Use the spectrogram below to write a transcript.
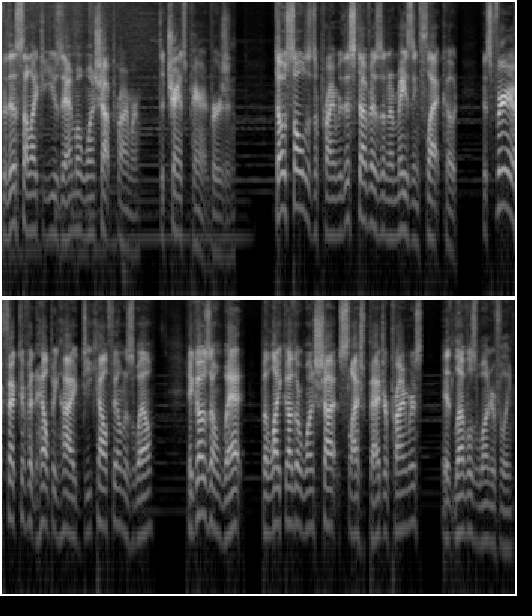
For this I like to use Ammo One Shot Primer, the transparent version. Though sold as a primer, this stuff has an amazing flat coat. It's very effective at helping hide decal film as well. It goes on wet, but like other one shot slash badger primers, it levels wonderfully.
